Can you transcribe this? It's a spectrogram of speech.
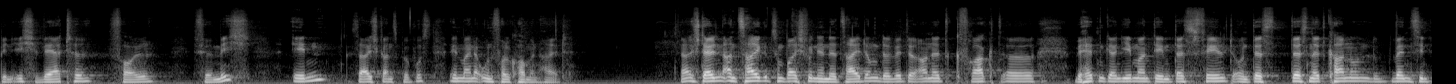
bin ich wertevoll für mich in, sage ich ganz bewusst, in meiner Unvollkommenheit. Ja, Stellenanzeige zum Beispiel in der Zeitung, da wird ja auch nicht gefragt, äh, wir hätten gern jemanden, dem das fehlt und das, das nicht kann und wenn sie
